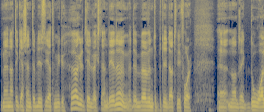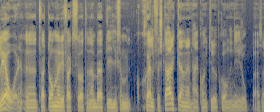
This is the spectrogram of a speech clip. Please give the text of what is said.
Men att det kanske inte blir så jättemycket högre tillväxt än det är nu. Men det behöver inte betyda att vi får eh, några direkt dåliga år. Eh, tvärtom är det faktiskt så att den har börjat bli liksom självförstärkande den här konjunkturuppgången i Europa. Alltså,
